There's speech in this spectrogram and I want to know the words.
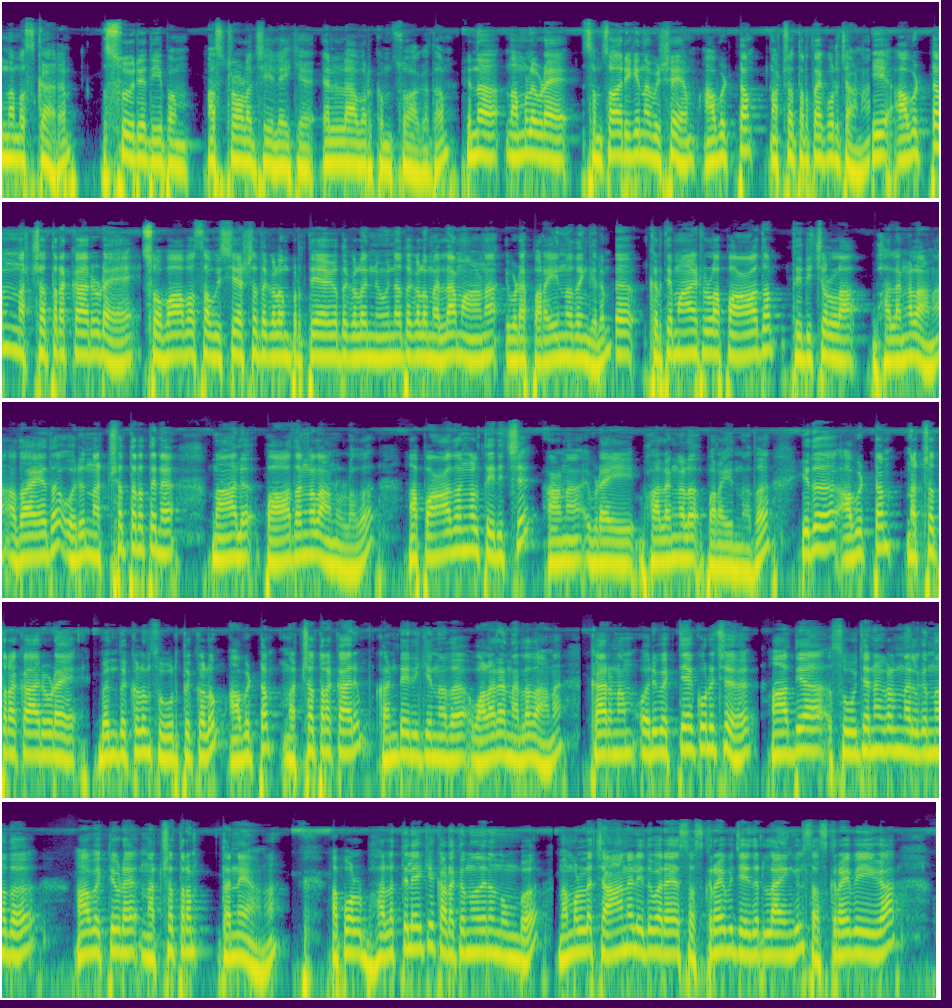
നമസ്കാരം. സൂര്യദീപം അസ്ട്രോളജിയിലേക്ക് എല്ലാവർക്കും സ്വാഗതം. ഇന്ന് നമ്മളിവിടെ സംസാരിക്കുന്ന വിഷയം അവിട്ടം നക്ഷത്രത്തെക്കുറിച്ചാണ്. ഈ അവിട്ടം നക്ഷത്രക്കാരുടെ സ്വഭാവ സവിശേഷതകളും പ്രത്യേകതകളും ന്യൂനതകളും എല്ലാമാണ് ഇവിടെ പറയുന്നതെങ്കിലും കൃത്യമായിട്ടുള്ള പാദം തിരിച്ചുള്ള ഫലങ്ങളാണ്. അതായത് ഒരു നക്ഷത്രത്തിന് നാല് പാദങ്ങളാണുള്ളത്. ആ പാദങ്ങൾ തിരിച്ച് ആണ് ഇവിടെ ഈ ഫലങ്ങൾ പറയുന്നത്. ഇത് അവിട്ടം നക്ഷത്രക്കാരുടെ ബന്ധുക്കളും സുഹൃത്തുക്കളും അവിട്ടം നക്ഷത്രക്കാരും കണ്ടിരിക്കുന്നത് വളരെ നല്ലതാണ്. കാരണം ഒരു വ്യക്തിയെക്കുറിച്ച് ആദ്യ സൂചനകൾ നൽകുന്നത് ആ വ്യക്തിയുടെ നക്ഷത്രം തന്നെയാണ്. അപ്പോൾ ഫലത്തിലേക്ക് കടക്കുന്നതിന് മുമ്പ് നമ്മളുടെ ചാനൽ ഇതുവരെ സബ്സ്ക്രൈബ് ചെയ്തിട്ടില്ല എങ്കിൽ സബ്സ്ക്രൈബ് ചെയ്യുക.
